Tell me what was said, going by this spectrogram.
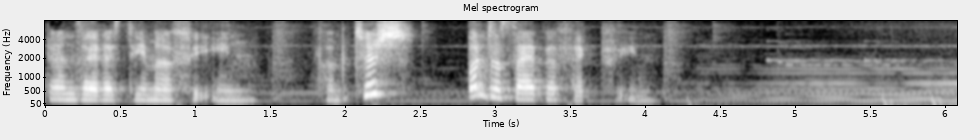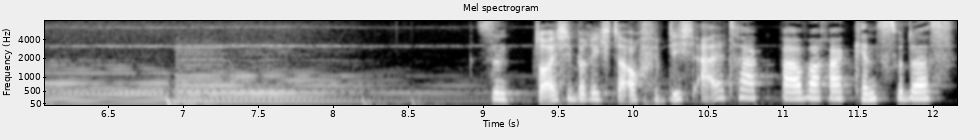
dann sei das Thema für ihn vom Tisch und es sei perfekt für ihn. Sind solche Berichte auch für dich Alltag, Barbara? Kennst du das?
